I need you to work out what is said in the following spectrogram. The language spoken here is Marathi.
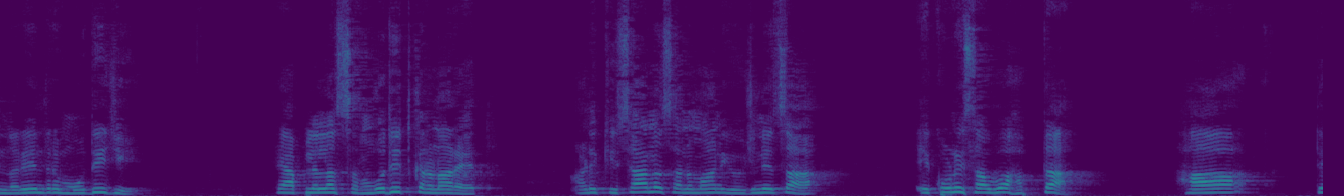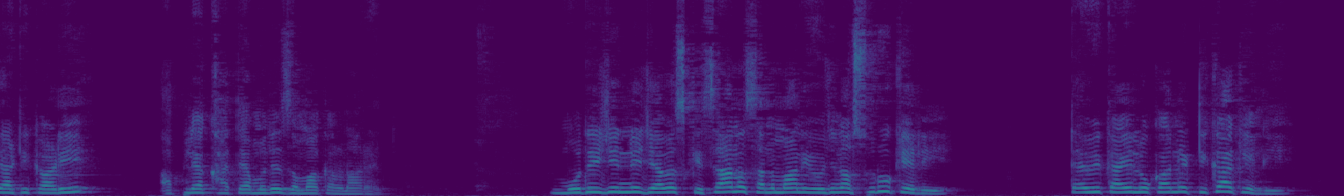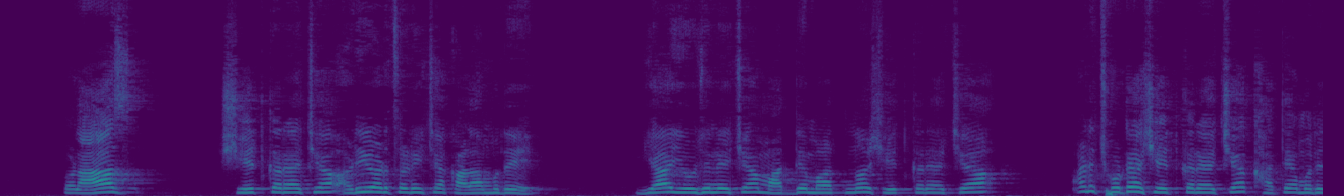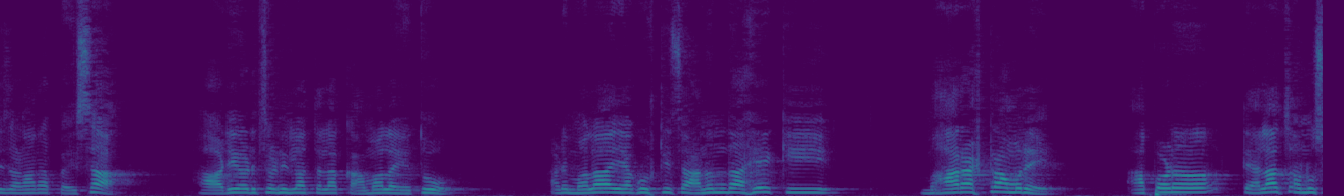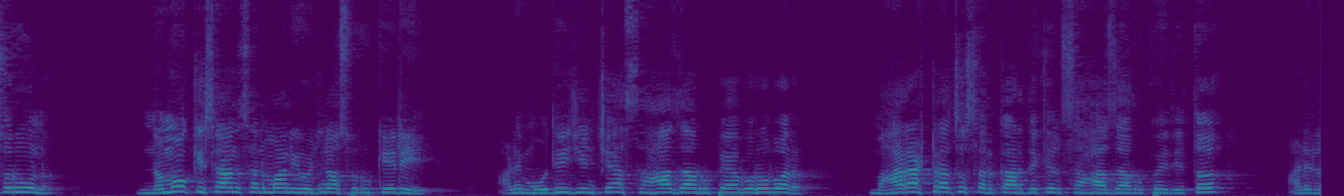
नरेंद्र मोदीजी हे आपल्याला संबोधित करणार आहेत आणि किसान सन्मान योजनेचा एकोणीसावा हप्ता हा त्या ठिकाणी आपल्या खात्यामध्ये जमा करणार आहेत. मोदीजींनी ज्यावेळेस किसान सन्मान योजना सुरू केली त्यावेळी काही लोकांनी टीका केली पण आज शेतकऱ्याच्या अडीअडचणीच्या काळामध्ये या योजनेच्या माध्यमातनं शेतकऱ्याच्या आणि छोट्या शेतकऱ्याच्या खात्यामध्ये जाणारा पैसा हा अडीअडचणीला त्याला कामाला येतो. आणि मला या गोष्टीचा आनंद आहे की महाराष्ट्रामध्ये आपण त्यालाच अनुसरून नमो किसान सन्मान योजना सुरू केली. आणि मोदीजींच्या सहा हजार रुपयाबरोबर महाराष्ट्राचं सरकार देखील सहा हजार रुपये देतं आणि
